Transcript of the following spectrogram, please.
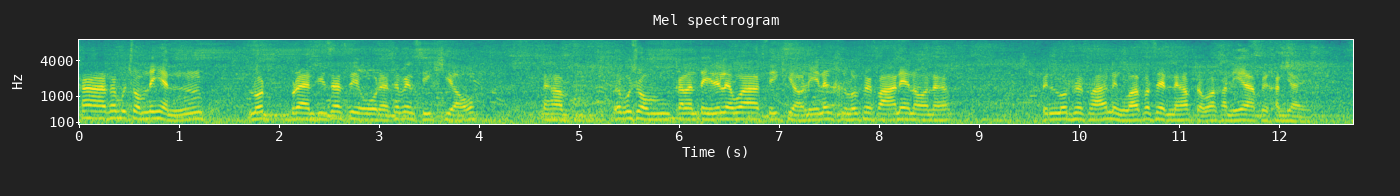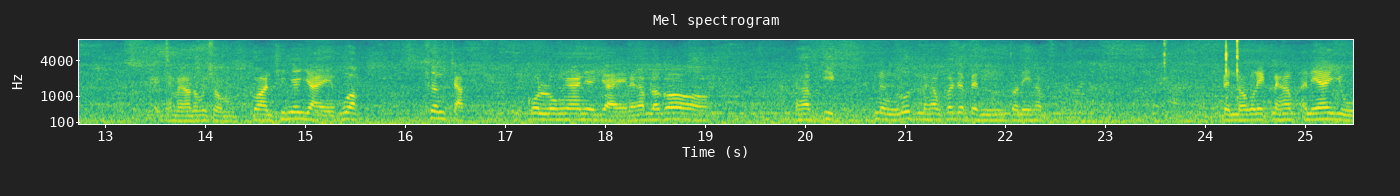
ถ้าท่านผู้ชมได้เห็นรถแบรนด์ t z c o เนี่ยถ้าเป็นสีเขียว นะครับท่านผู้ชมการันตีได้เลยว่าสีเขียวนี้นั่นคือรถไฟฟ้าแน่นอนนะครับ เป็นรถไฟฟ้า 100%นะครับ แต่ว่าคันนี้เป็นคันใหญ่ใช่ไหมครับท่านผู้ชมก่อนชิ้นใหญ่ๆพวกเครื่องจักรกลโรงงานใหญ่ ๆ นะครับ แล้วก็นะครับอีกหนึ่งรุ่นนะครับ ก็จะเป็นตัวนี้ครับ เป็นน้องเล็กนะครับ อันนี้อยู่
